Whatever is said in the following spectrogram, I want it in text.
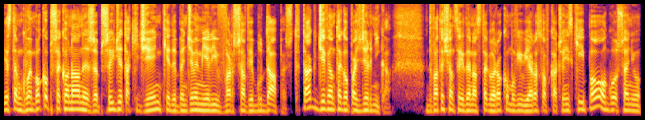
Jestem głęboko przekonany, że przyjdzie taki dzień, kiedy będziemy mieli w Warszawie Budapeszt. Tak, 9 października 2011 roku mówił Jarosław Kaczyński po ogłoszeniu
